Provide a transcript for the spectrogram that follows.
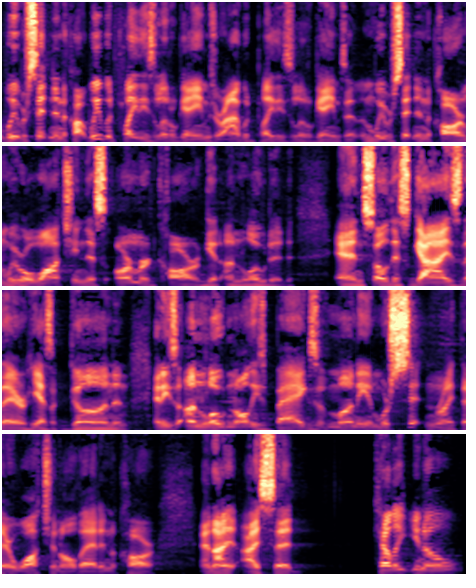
we were sitting in the car. We would play these little games, or I would play these little games. And we were sitting in the car and we were watching this armored car get unloaded. And so this guy's there. He has a gun and, and he's unloading all these bags of money. And we're sitting right there watching all that in the car. And I, I said, Kelly, you know,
